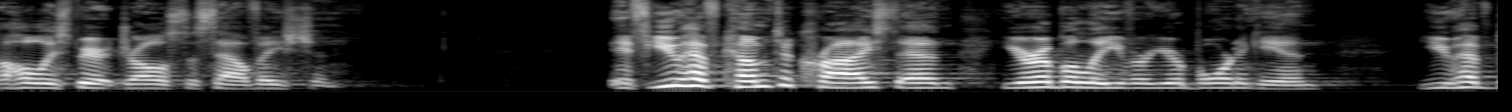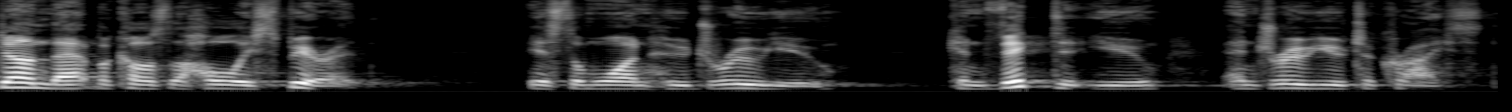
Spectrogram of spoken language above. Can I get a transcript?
the Holy Spirit draws to salvation. If you have come to Christ and you're a believer, you're born again, you have done that because the Holy Spirit is the one who drew you convicted you, and drew you to Christ.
